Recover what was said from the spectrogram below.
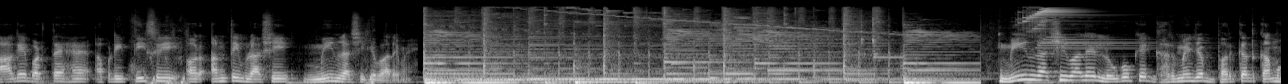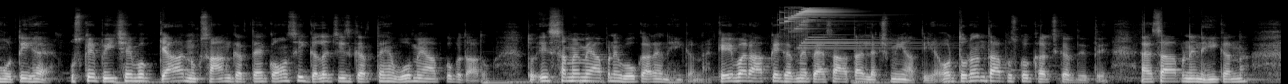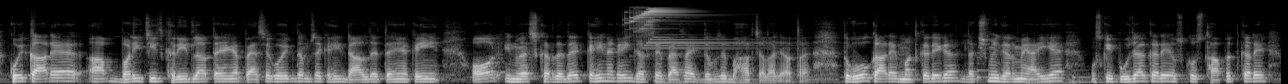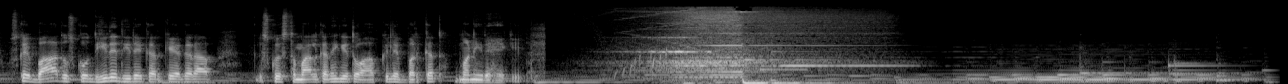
आगे बढ़ते हैं अपनी तीसरी और अंतिम राशि मीन राशि के बारे में। मीन राशि वाले लोगों के घर में जब बरकत कम होती है, उसके पीछे वो क्या नुकसान करते हैं, कौन सी गलत चीज़ करते हैं, वो मैं आपको बता दूँ। तो इस समय में आपने वो कार्य नहीं करना कई बार आपके घर में पैसा आता है, लक्ष्मी आती है, और तुरंत आप उसको खर्च कर देते हैं। ऐसा आपने नहीं करना। कोई कार्य आप बड़ी चीज़ खरीद लाते हैं या पैसे को एकदम से कहीं डाल देते हैं या कहीं और इन्वेस्ट कर देते हैं, कहीं ना कहीं घर से पैसा एकदम से बाहर चला जाता है। तो वो कार्य मत करेगा लक्ष्मी घर में आई है, उसकी पूजा करें, उसको स्थापित करें, उसके बाद उसको धीरे धीरे करके अगर आप इसको इस्तेमाल करेंगे तो आपके लिए बरकत बनी रहेगी।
